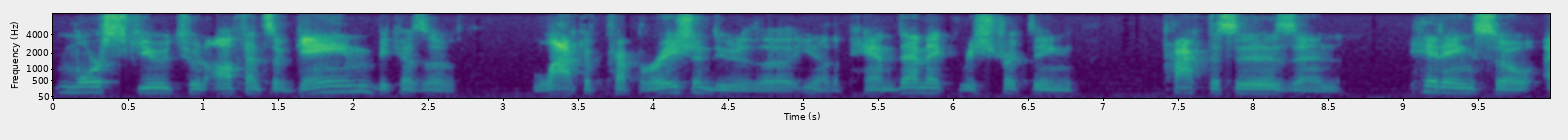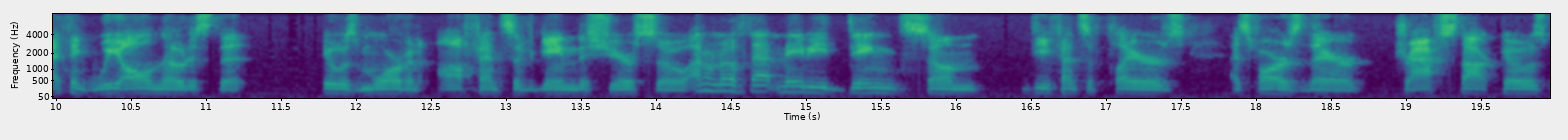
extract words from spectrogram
more skewed to an offensive game because of lack of preparation due to the, you know, the pandemic restricting practices and hitting. So I think we all noticed that it was more of an offensive game this year. So I don't know if that maybe dinged some defensive players as far as their draft stock goes.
